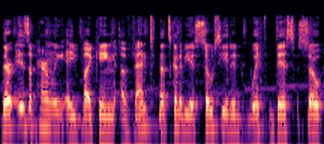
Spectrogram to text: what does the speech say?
there is apparently a Viking event that's going to be associated with this. So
